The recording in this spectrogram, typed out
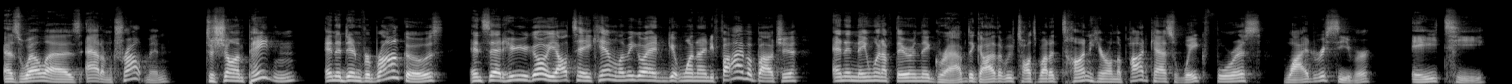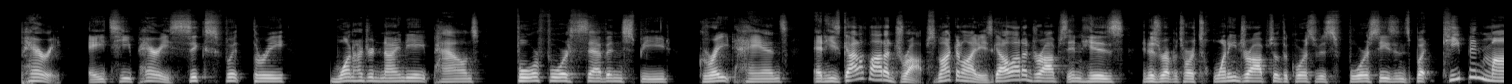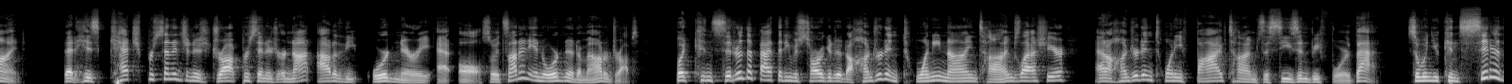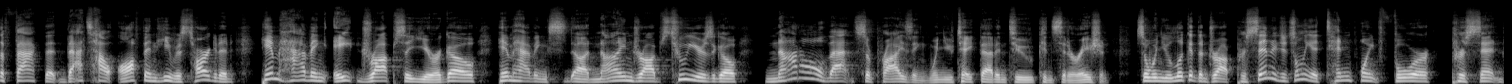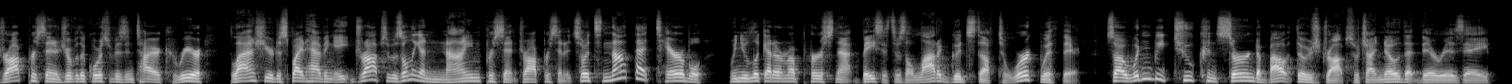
as well as Adam Trautman to Sean Payton and the Denver Broncos and said, "Here you go, y'all take him. Let me go ahead and get 195 about you." And then they went up there and they grabbed a guy that we've talked about a ton here on the podcast, Wake Forest wide receiver A.T. Perry. A.T. Perry, six foot three, 198 pounds, 447 speed, great hands and he's got a lot of drops. I'm not gonna lie to you, he's got a lot of drops in his in his repertoire. 20 drops over the course of his four seasons. But keep in mind that his catch percentage and his drop percentage are not out of the ordinary at all. So it's not an inordinate amount of drops. But consider the fact that he was targeted 129 times last year and 125 times the season before that. So when you consider the fact that that's how often he was targeted, him having eight drops a year ago, him having uh, nine drops two years ago, not all that surprising when you take that into consideration. So when you look at the drop percentage, it's only a 10.4% drop percentage over the course of his entire career. Last year, despite having eight drops, it was only a 9% drop percentage. So it's not that terrible when you look at it on a per snap basis. There's a lot of good stuff to work with there. So I wouldn't be too concerned about those drops, which I know that there is a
